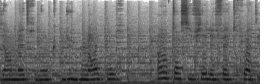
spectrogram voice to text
viens mettre donc du blanc pour intensifier l'effet 3D.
